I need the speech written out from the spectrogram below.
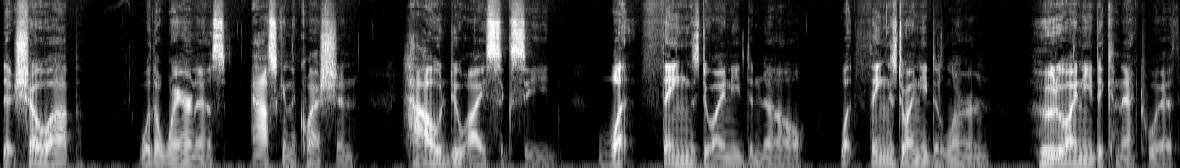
that show up with awareness, asking the question, How do I succeed? What things do I need to know? What things do I need to learn? Who do I need to connect with?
